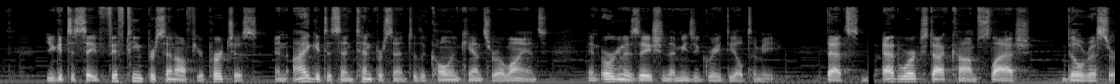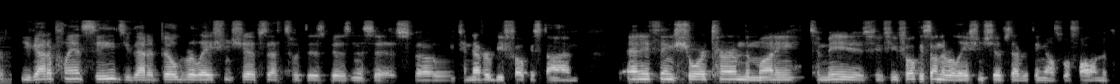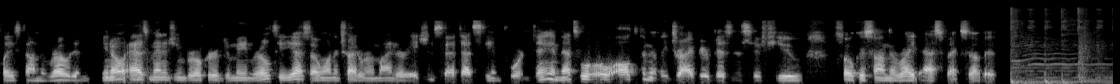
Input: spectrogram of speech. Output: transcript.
you get to save 15% off your purchase, and I get to send 10% to the Colon Cancer Alliance, an organization that means a great deal to me. That's adwerx.com slash Bill Risser. You got to plant seeds. You got to build relationships. That's what this business is. So you can never be focused on anything short term. The money to me is if you focus on the relationships, everything else will fall into place down the road. And you know, as managing broker of Domain Realty, yes, I want to try to remind our agents that that's the important thing, and that's what will ultimately drive your business if you focus on the right aspects of it.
